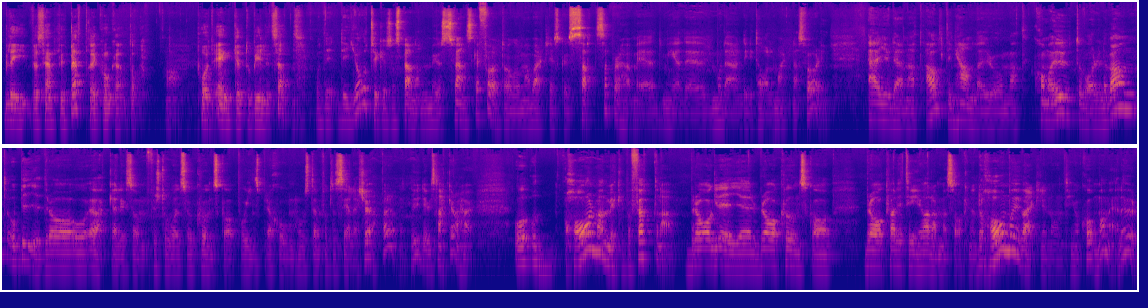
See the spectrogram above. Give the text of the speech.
bli väsentligt bättre konkurrenterna. På ett enkelt och billigt sätt. Och det, det jag tycker är så spännande med just svenska företag, om man verkligen skulle satsa på det här med, med eh, modern digital marknadsföring, är ju den att allting handlar ju om att komma ut och vara relevant och bidra och öka liksom förståelse och kunskap och inspiration hos den potentiella köparen. Det är ju det vi snackar om här. Och, och har man mycket på fötterna, bra grejer, bra kunskap, bra kvalitet och alla de här sakerna, då har man ju verkligen någonting att komma med, eller hur?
